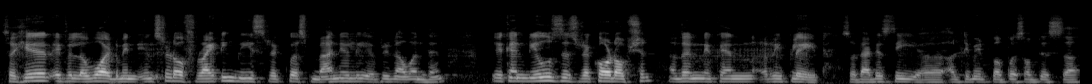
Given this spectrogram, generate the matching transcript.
so here it will avoid. I mean, instead of writing these requests manually every now and then, you can use this record option and then you can replay it. So that is the uh, ultimate purpose of this uh,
